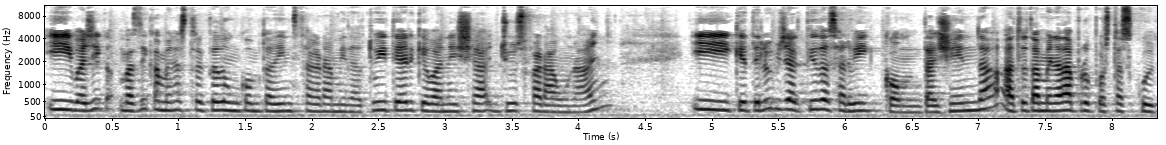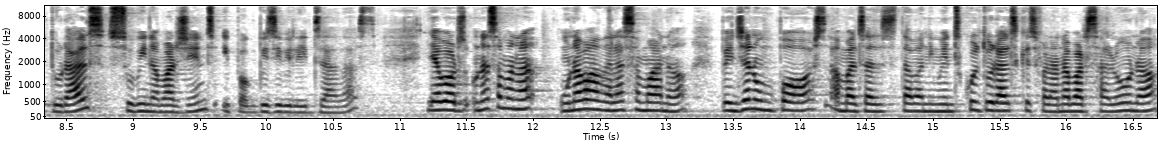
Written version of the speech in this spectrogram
i bàsic- bàsicament es tracta d'un compte d'Instagram i de Twitter que va néixer just farà un any i que té l'objectiu de servir com d'agenda a tota mena de propostes culturals, sovint emergents i poc visibilitzades. Llavors, una, setmana, una vegada a la setmana pengen un post amb els esdeveniments culturals que es faran a Barcelona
